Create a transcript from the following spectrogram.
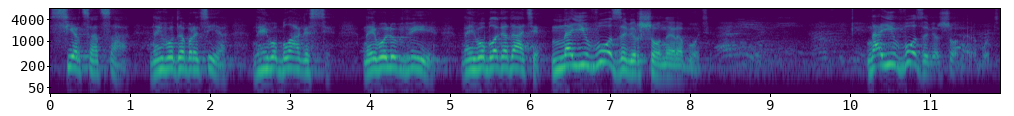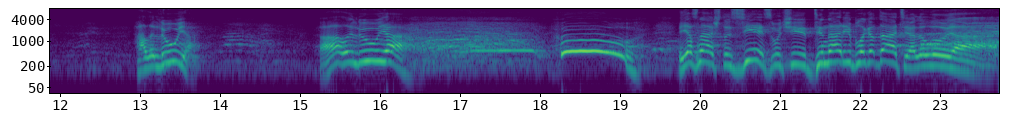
сердце Отца, на Его доброте, на Его благости, на Его любви, на Его благодати, на Его завершенной работе. На Его завершенной работе. Аллилуйя! Аллилуйя! Я знаю, что здесь звучит динарий благодати. Аллилуйя.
